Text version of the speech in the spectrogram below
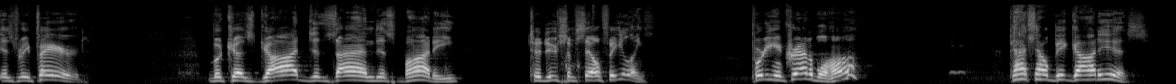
is repaired because God designed this body to do some self healing. Pretty incredible, huh? That's how big God is.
